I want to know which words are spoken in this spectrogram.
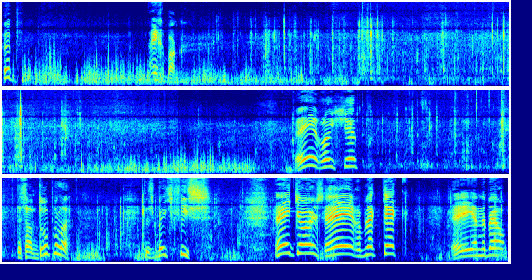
Hup. Eigen bak. Hé, hey, Roosje. Het is aan het droppelen. Het is een beetje vies. Hé, hey, Joyce. Hé, hey, Blackjack. Hé, hey, Annabel.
